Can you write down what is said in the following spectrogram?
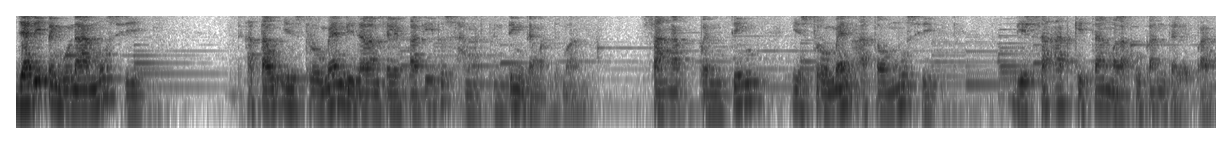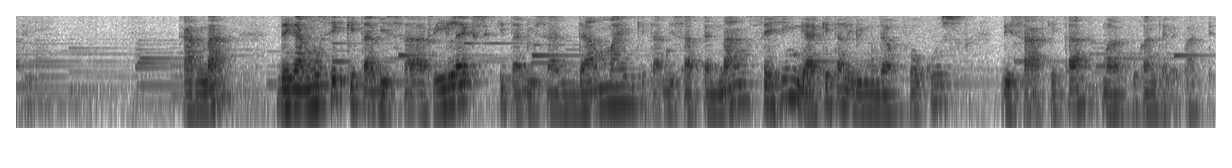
Jadi penggunaan musik atau instrumen di dalam telepati itu sangat penting teman-teman. Sangat penting instrumen atau musik di saat kita melakukan telepati. Karena dengan musik kita bisa rileks, kita bisa damai, kita bisa tenang sehingga kita lebih mudah fokus di saat kita melakukan telepati.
